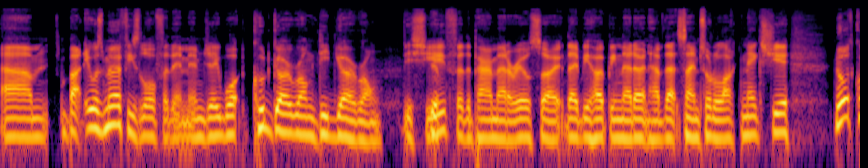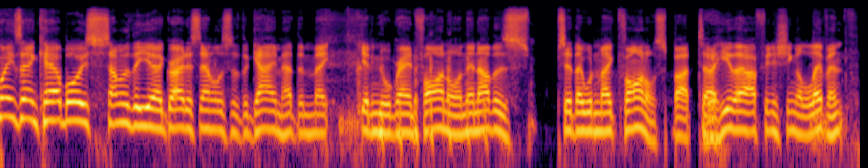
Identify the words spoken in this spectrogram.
um, but it was Murphy's law for them. MG, what could go wrong did go wrong this year Yep. for the Parramatta Eels. So they'd be hoping they don't have that same sort of luck next year. North Queensland Cowboys. Some of the uh, greatest analysts of the game had them make, getting to a grand final, and then others said they wouldn't make finals. But uh, Yeah. here they are finishing eleventh.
